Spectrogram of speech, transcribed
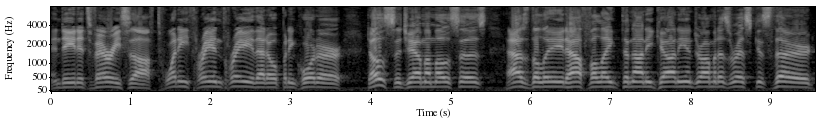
Indeed, it's very soft. 23 and 3 that opening quarter. Dosage Mimosas has the lead, half a length to Nani Kani. Andromeda's Risk is third.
